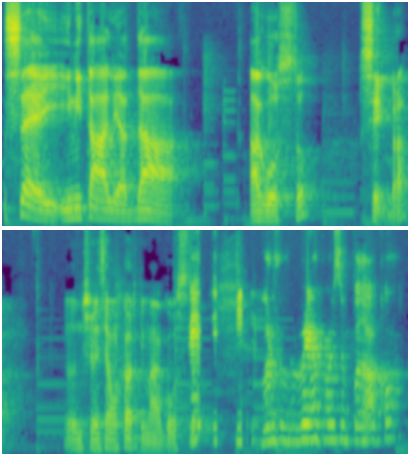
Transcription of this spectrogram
Sei in Italia da agosto, sembra, non ce ne siamo accorti, ma agosto. Sì, forse prima, forse un po' dopo.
